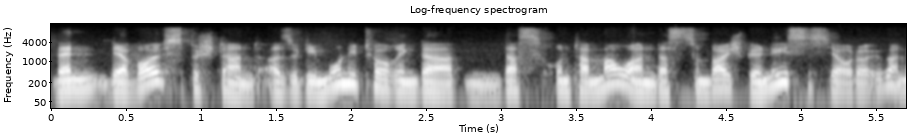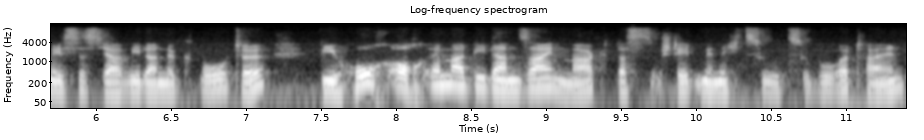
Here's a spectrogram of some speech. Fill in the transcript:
Wenn der Wolfsbestand, also die Monitoring-Daten, das untermauern, dass zum Beispiel nächstes Jahr oder übernächstes Jahr wieder eine Quote, wie hoch auch immer die dann sein mag, das steht mir nicht zu, zu beurteilen.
